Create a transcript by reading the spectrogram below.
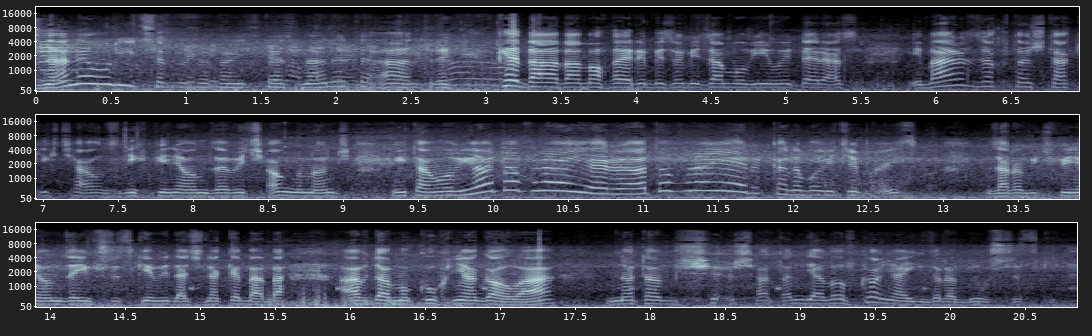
Znane ulice, proszę Państwa, znane teatry. Kebaba, mohery by sobie zamówiły teraz. I bardzo ktoś taki chciał z nich pieniądze wyciągnąć. I tam mówi, a to frajer, a to frajerka. No bo wiecie Państwo, zarobić pieniądze i wszystkie wydać na kebaba, a w domu kuchnia goła, no to szatan diabeł w konia ich zrobił wszystkich.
